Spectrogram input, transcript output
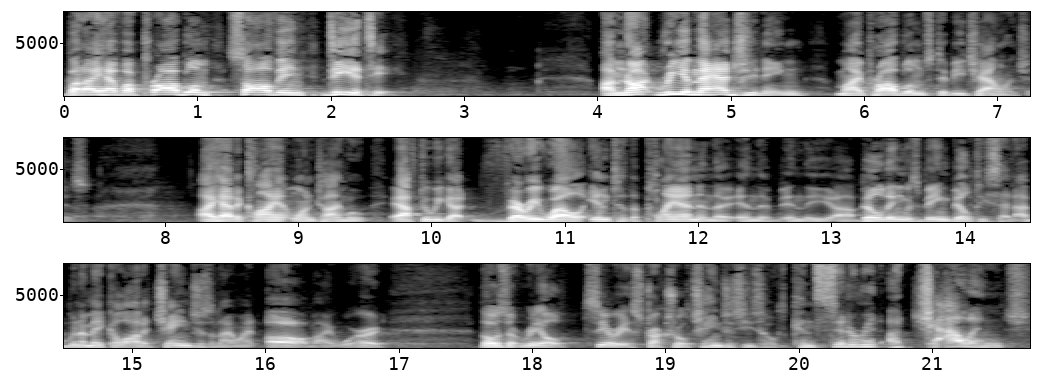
but I have a problem solving deity. I'm not reimagining my problems to be challenges. I had a client one time who, after we got very well into the plan and the, and the, and the uh, building was being built, he said, I'm going to make a lot of changes. And I went, Oh, my word. Those are real serious structural changes. He said, Consider it a challenge.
